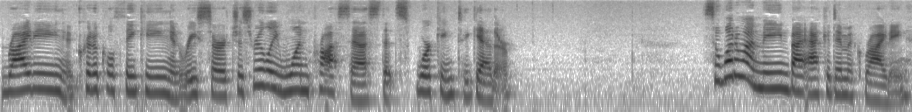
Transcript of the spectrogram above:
writing and critical thinking and research, as really one process that's working together. So what do I mean by academic writing?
